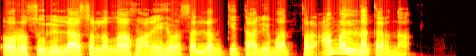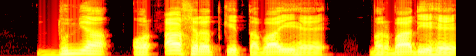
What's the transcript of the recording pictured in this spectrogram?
اور رسول اللہ صلی اللہ علیہ وسلم کی تعلیمات پر عمل نہ کرنا۔ دنیا اور آخرت کی تباہی ہے، بربادی ہے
